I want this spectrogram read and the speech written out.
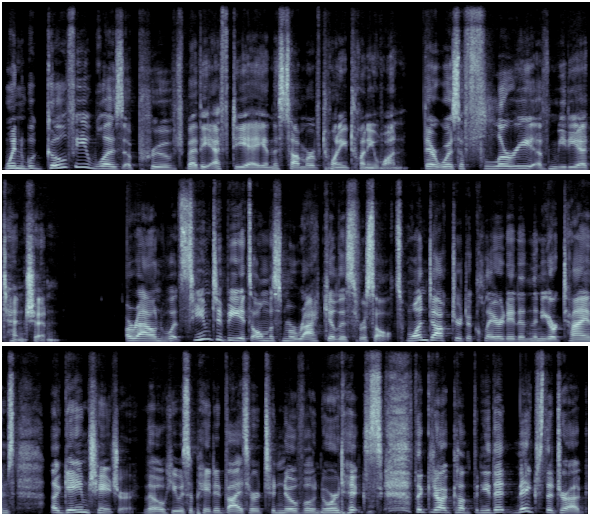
When Wegovy was approved by the FDA in the summer of 2021, there was a flurry of media attention around what seemed to be its almost miraculous results. One doctor declared it in the New York Times a game changer, though he was a paid advisor to Novo Nordisk, the drug company that makes the drug.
